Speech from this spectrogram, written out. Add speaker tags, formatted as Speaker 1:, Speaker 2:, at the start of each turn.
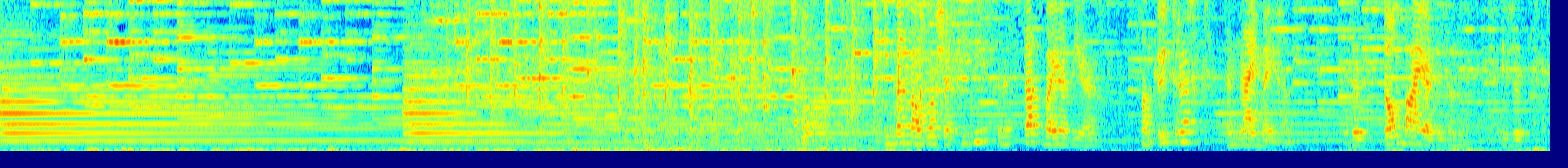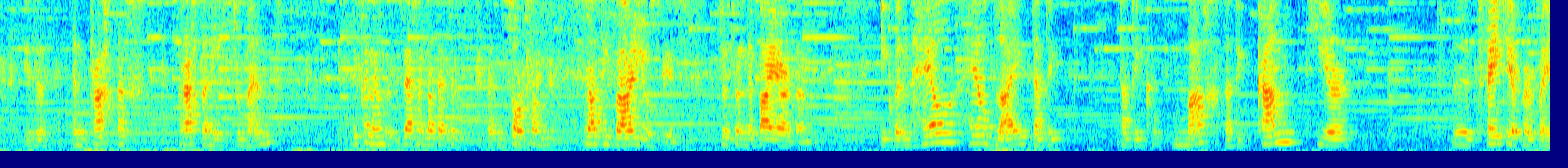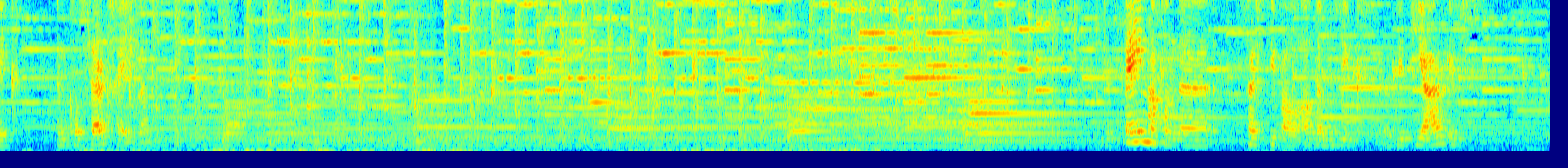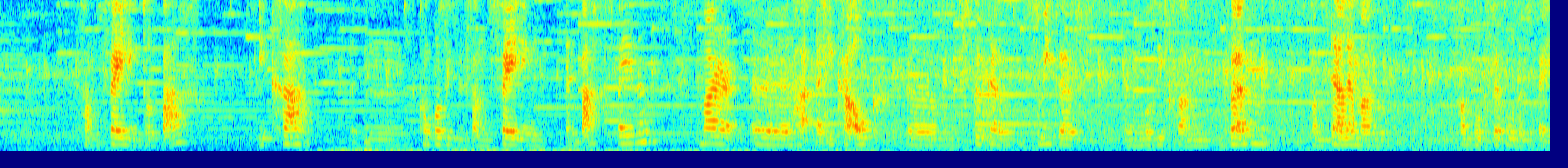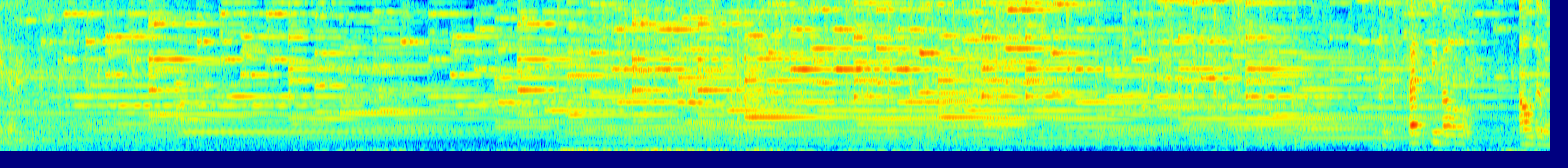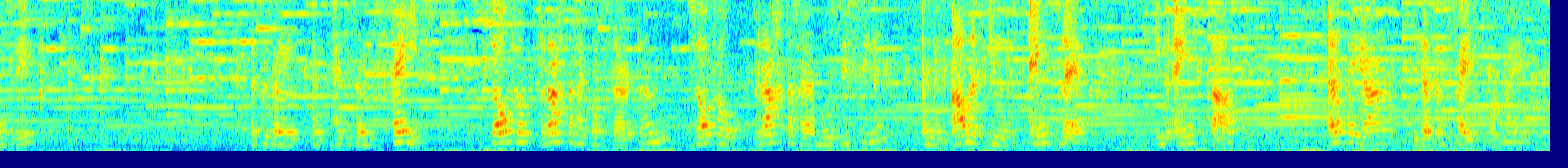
Speaker 1: Ik ben Malgosia Fiebig, de stadsbeheerder van Utrecht en Nijmegen. De toonbijaard is een, is het, is een prachtig, prachtig instrument. We kunnen zeggen dat het een soort van Stradivarius is tussen de bijaarden. Ik ben heel, heel blij dat ik, dat ik mag, dat ik kan hier twee keer per week een concert geven. Het thema van het festival Oude Muziek eh, dit jaar is van Zweling tot Bach. Ik ga mm, composities van Zweling en Bach spelen, maar eh, ik ga ook ehm, stukken, suites en muziek van Böhm, van Telemann, van Buxtehude spelen. Het festival Oude Muziek. Het is, een, een- het is een feest. Zoveel prachtige concerten, zoveel prachtige muzici. En alles in één plek, in één stad. Elke jaar is het een feest voor mij.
